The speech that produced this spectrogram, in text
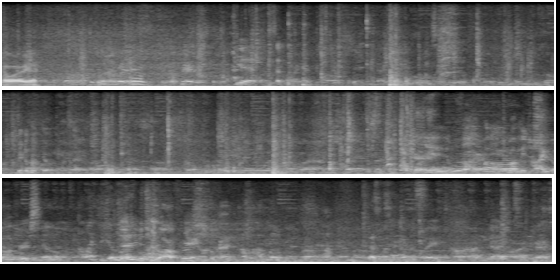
How are you? Yeah. Second right here. We can look good in one second. Do you want me to shoot off first? I like the yellow. Yeah, you can shoot off first. Okay. I love them, bro. That's what I'm gonna say. I'm die hard trash.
